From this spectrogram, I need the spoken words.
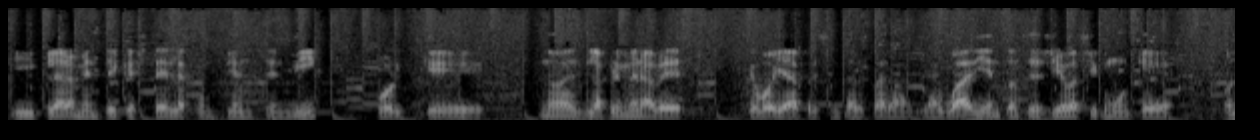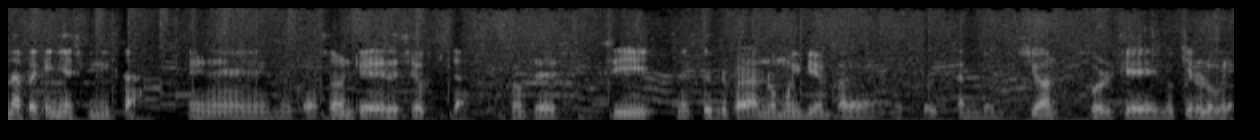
y claramente que esté la confianza en mí, porque no es la primera vez que voy a presentar para la UAD y entonces llevo así como que una pequeña espinita en el corazón que deseo quitar. Entonces sí me estoy preparando muy bien para este examen de admisión porque lo quiero lograr.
